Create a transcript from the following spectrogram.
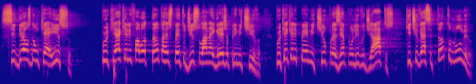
se Deus não quer isso, por que é que Ele falou tanto a respeito disso lá na igreja primitiva? Por que, que Ele permitiu, por exemplo, no livro de Atos, que tivesse tanto número?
